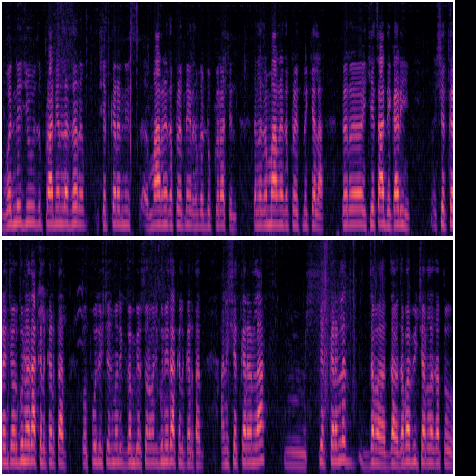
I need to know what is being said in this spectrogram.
वन्यजीव ज- प्राण्यांना जर शेतकऱ्यांनी मारण्याचा प्रयत्न केला. समजा डुक्कर असेल त्यांना जर मारण्याचा प्रयत्न केला तर हेच अधिकारी शेतकऱ्यांच्यावर गुन्हा दाखल करतात व पोलीस स्टेशनमध्ये गंभीर स्वरूपाचे गुन्हे दाखल करतात आणि शेतकऱ्यांना शेतकऱ्यांना जबा ज- जबाब विचारला जातो.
